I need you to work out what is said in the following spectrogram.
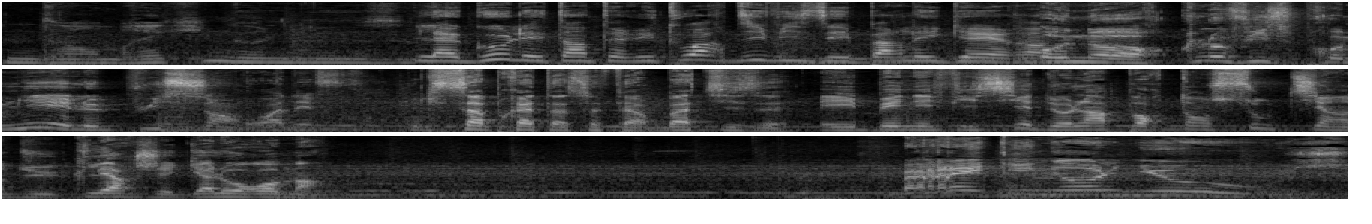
dans Breaking All News. La Gaule est un territoire divisé par les guerres. Au nord, Clovis Ier est le puissant roi des Francs. Il s'apprête à se faire baptiser. Et bénéficier de l'important soutien du clergé gallo-romain. Breaking All News.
